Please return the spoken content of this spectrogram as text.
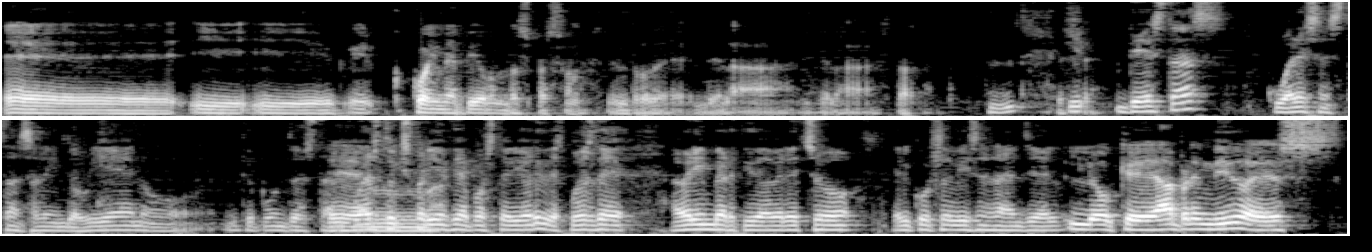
eh, y, y- coinvertido con dos personas dentro de, de la, de la startup. Ujú. Sí, Y de estas, ¿cuáles están saliendo bien o en qué punto están? ¿Cuál es tu Em, experiencia posterior y después de haber invertido, haber hecho el curso de Business Angel? Lo que he aprendido es,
